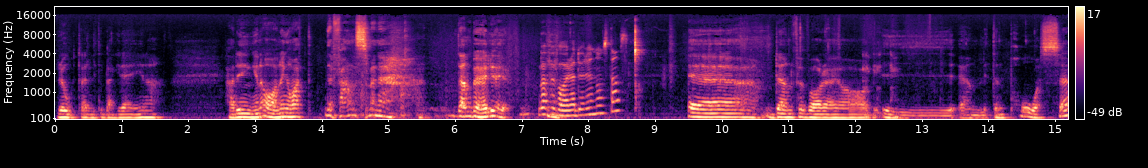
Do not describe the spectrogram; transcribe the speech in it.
rotade lite bland grejerna. Hade ingen aning om att det fanns, men eh, den behöll jag ju. Var förvarade du den någonstans? Eh, den förvarar jag i en liten påse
